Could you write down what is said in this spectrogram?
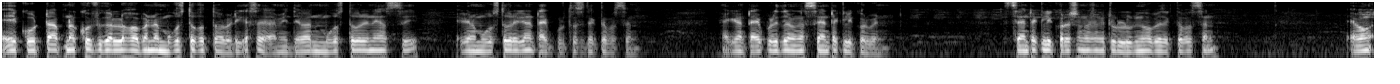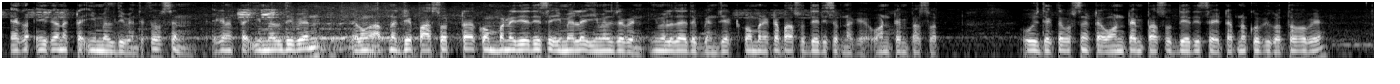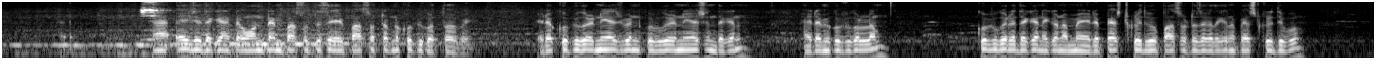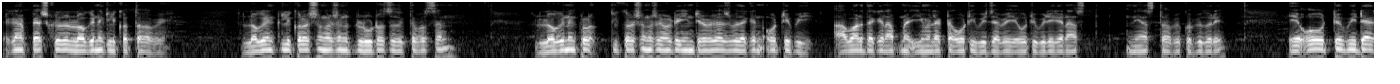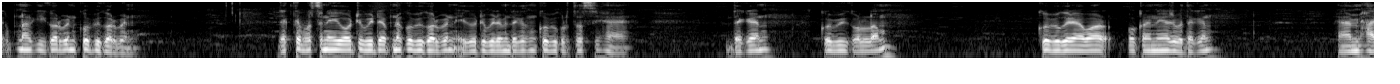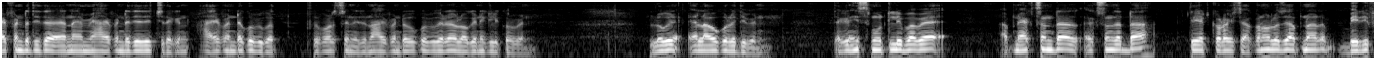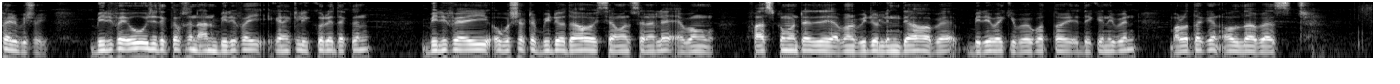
এই কোডটা আপনার কপি করলে হবে না, মুখস্থ করতে হবে, ঠিক আছে? আমি দেওয়ার মুখস্থ করে নিয়ে আসছি। এখানে মুখস্থ করে এখানে টাইপ করতেছি, দেখতে পাচ্ছেন? এখানে টাইপ করে দিলাম, এখানে সেন্টে ক্লিক করবেন। সেন্টে ক্লিক করার সঙ্গে সঙ্গে একটু লোডিং হবে, দেখতে পাচ্ছেন? এবং এখানে একটা ইমেল দিবেন, দেখতে পাচ্ছেন? এখানে একটা ইমেল দিবেন, এবং আপনার যে পাসওয়ার্ডটা কোম্পানি দিয়ে দিয়েছে ইমেলে ইমেল যাবেন। ইমেলে যায় দেখবেন যে একটা কোম্পানি একটা পাসওয়ার্ড দিয়ে দিয়েছে আপনাকে ওয়ান টাইম পাসওয়ার্ড ওই দেখতে পাচ্ছেন, একটা ওয়ান টাইম পাসওয়ার্ড দিয়ে দিয়েছে, এটা আপনার কপি করতে হবে। হ্যাঁ এই যে দেখেন একটা ওয়ান টাইম পাসওয়ার্ড দিয়েছে এই পাসওয়ার্ডটা আপনার কপি করতে হবে। এটা কপি করে নিয়ে আসবেন কপি করে নিয়ে আসেন, দেখেন। হ্যাঁ এটা আমি কপি করলাম। কপি করে দেখেন, এখানে আমি এটা পেস্ট করে দেবো পাসওয়ার্ডের জায়গাতে এখানে পেস্ট করে দেবো। এখানে পেস্ট করে লগ ইনে ক্লিক করতে হবে। লগ ইনে ক্লিক করার সঙ্গে সঙ্গে লুট হচ্ছে, দেখতে পাচ্ছেন? লগ ইনে ক্লিক করার সঙ্গে সঙ্গে একটা ইন্টারভিউ আসবে, দেখেন ওটিপি আবার দেখেন আপনার ইমেলে একটা ওটিপি যাবে, এই ওটিপিটা এখানে আস নিয়ে আসতে হবে কপি করে। এই ওটিপিটা আপনার কী করবেন? কপি করবেন। দেখতে পাচ্ছেন এই ওটিপিটা আপনি কপি করবেন। এই ওটিপিটা আমি দেখেন কপি করতেছি হ্যাঁ। দেখেন, কপি করলাম। কপি করে আবার ওখানে নিয়ে আসবে, দেখেন। হ্যাঁ আমি হাইফেনটা দিতে, না, আমি হাইফেনটা দিয়ে দিচ্ছি, দেখেন। হাইফেনটা কপি করতে পারছেন, এই জন্য হাইফেনটাকে কপি করে লগ ইনে ক্লিক করবেন। লগ ইন অ্যালাউ করে দিবেন। দেখেন স্মুথলিভাবে আপনি অ্যাকশনটা অ্যাকশনটা ক্রিয়েট করা হয়েছে। এখন হলো যে আপনার ভেরিফাইয়ের বিষয়। ভেরিফাই ও যে দেখতে পাচ্ছেন আনভেরিফাই এখানে ক্লিক করে দেখেন। ভেরিফাই অবশ্যই একটা ভিডিও দেওয়া হয়েছে আমার চ্যানেলে এবং ফার্স্ট কমেন্টে যে আমার ভিডিও লিঙ্ক দেওয়া হবে ভেরিফাই কীভাবে করতে হয় দেখে নেবেন। ভালো থাকেন অল দ্য বেস্ট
